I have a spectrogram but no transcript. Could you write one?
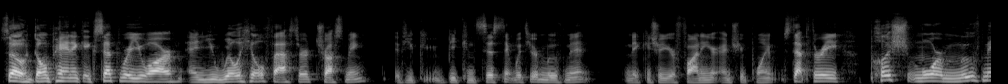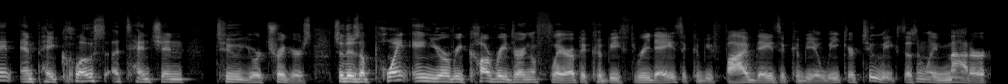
so don't panic, accept where you are, and you will heal faster. Trust me. If you be consistent with your movement, making sure you're finding your entry point. Step three, push more movement and pay close attention to your triggers. So there's a point in your recovery during a flare up. It could be three days, it could be five days, it could be a week or two weeks. Doesn't really matter.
